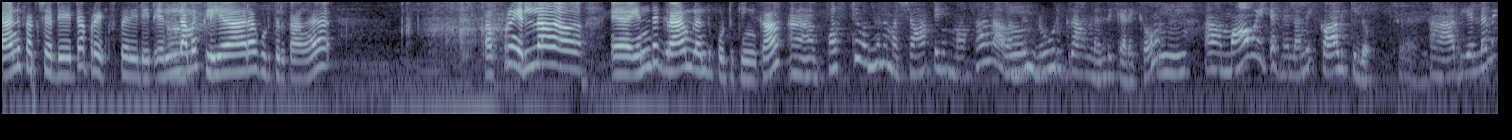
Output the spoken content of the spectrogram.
மேனுஃபேக்சர் டேட் அப்புறம் எக்ஸ்பைரி டேட் எல்லாமே கிளியரா கொடுத்துருக்காங்க. அப்புறம் எல்லா எந்த கிராம்ல இருந்து போட்டிருக்கீங்கக்கா? ஃபர்ஸ்ட் வந்து நம்ம ஷார்ட்டிங் மசாலா வந்து நூறு கிராம்ல இருந்து கிடைக்கும். மாவு ஐட்டம் எல்லாமே கால் கிலோ. அது எல்லாமே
